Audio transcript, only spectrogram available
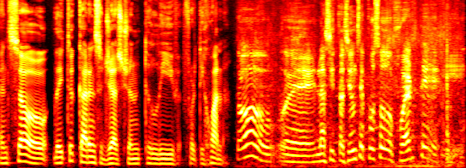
And so they took Karen's suggestion to leave for Tijuana. Todo, eh, la situación se puso fuerte y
